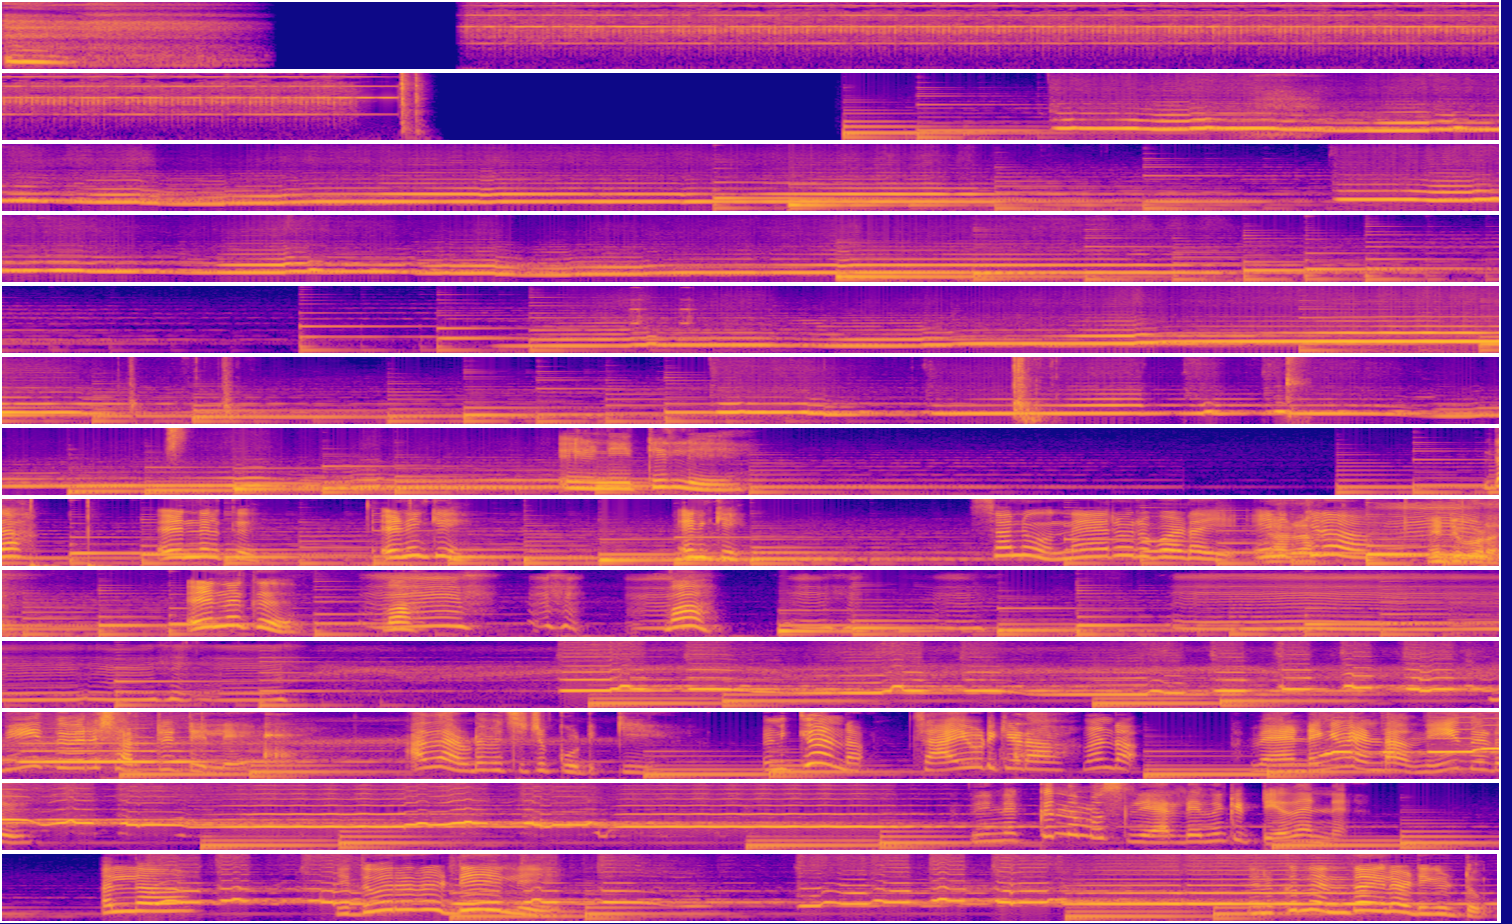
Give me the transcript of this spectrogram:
mm. എണീറ്റില്ലേ ഡാ എഴുന്നേൽക്ക്. എണീക്ക്. എനിക്ക് സനു നേരെ ഒരുപാടായി. എനിക്കടാ എഴുന്നേക്ക് വാ. വാ. നീ ഇതുവരെ ഷർട്ട് ഇട്ടില്ലേ അത് അവിടെ വെച്ചിട്ട് കുടിക്കി. എനിക്ക് വേണ്ട. ചായ കുടിക്കടാ. വേണ്ട. വേണ്ടെങ്കി വേണ്ട. നീ ഇതിട് നിനക്കിന്ന് മുസ്ലിയാരുടെ കിട്ടിയത് തന്നെ അല്ല ഇതുവരെ റെഡി ആയില്ലേ? നിനക്കിന്ന് എന്തായാലും അടി കിട്ടും.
